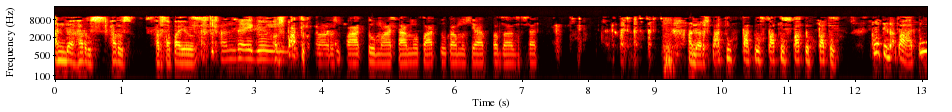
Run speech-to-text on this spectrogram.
Anda harus harus harus apa ya? Anda egois. Harus patuh. Harus patuh matamu patuh kamu siapa bangsat? Anda harus patuh patuh patuh patuh patuh. Kalau tidak patuh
